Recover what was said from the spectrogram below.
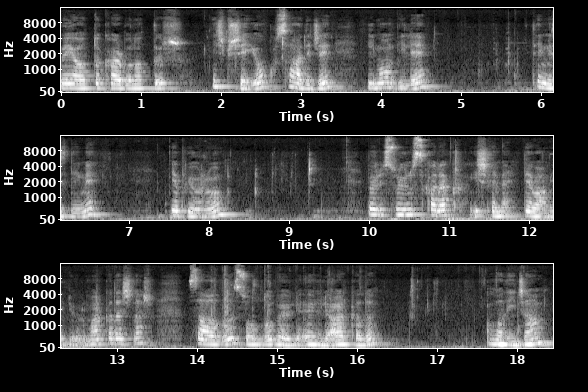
veyahut da karbonattır hiçbir şey yok. Sadece limon ile temizliğimi yapıyorum. Böyle suyunu sıkarak işleme devam ediyorum arkadaşlar. Sağlı sollu böyle önlü arkalı ovalayacağım.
